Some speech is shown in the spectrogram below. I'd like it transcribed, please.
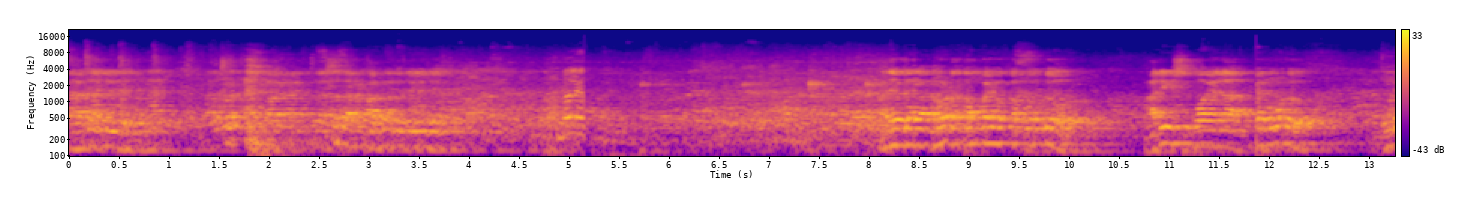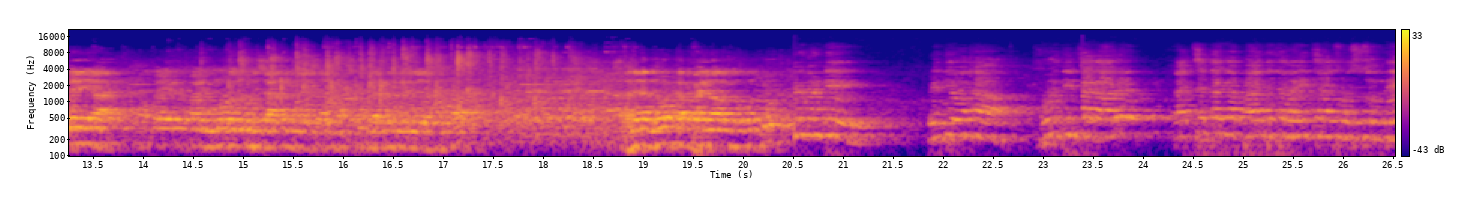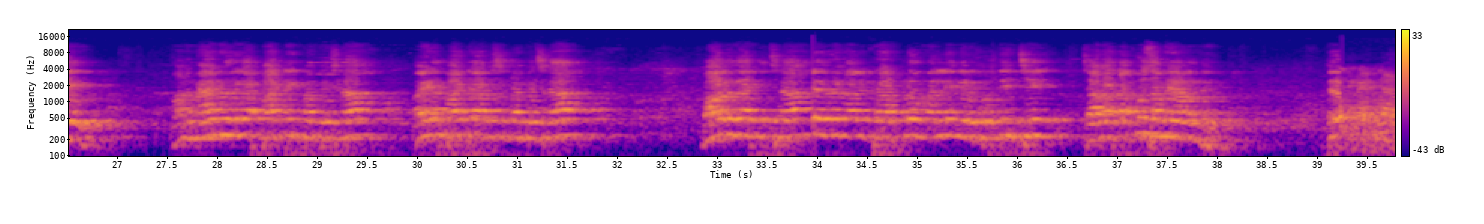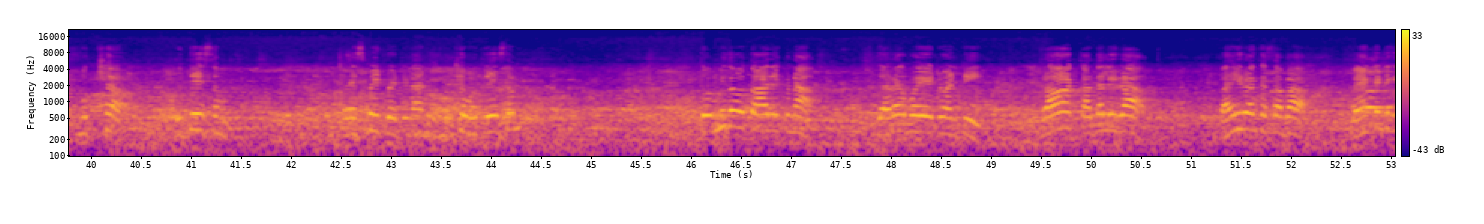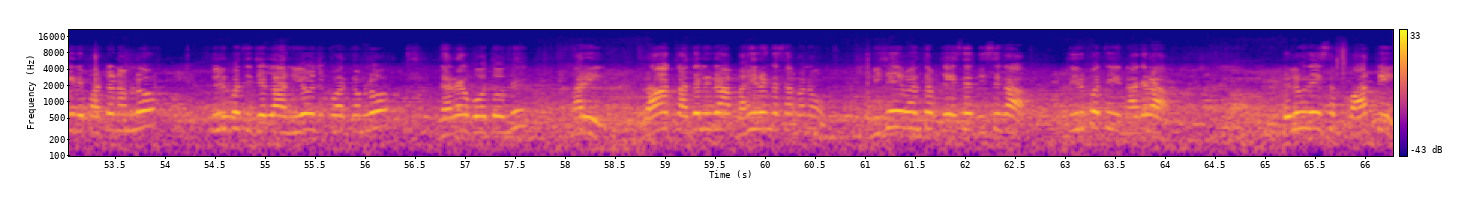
అభినందనలు చేసుకుంటాం అభినందనలు అదేవిధంగా నోట్ హరీష్ బోయల మూడు గుడయ్య ముప్పై ఏడు పాయింట్ మూడు మూడు శాతం చేశారు. అదే నూట డెబ్బై నాలుగు కోట్లు ప్రతి ఒక్క గుర్తించగారు ఖచ్చితంగా బాధ్యత వహించాల్సి వస్తుంది. మనం మాన్యువల్గా పార్టీకి పంపించిన బయట పార్టీ ఆఫీస్కి పంపించిన బాలు గారికి ఇచ్చిన ఇరవై నాలుగు డ్రాఫ్ట్లో మళ్ళీ మీరు గుర్తించి చాలా ముఖ్య ఉద్దేశం ప్రెస్ మీట్ పెట్టడానికి ముఖ్య ఉద్దేశం తొమ్మిదవ తారీఖున జరగబోయేటువంటి రా కదలిరా బహిరంగ సభ వెంకటగిరి పట్టణంలో తిరుపతి జిల్లా నియోజకవర్గంలో జరగబోతోంది. మరి రా కదలిరా బహిరంగ సభను విజయవంతం చేసే దిశగా తిరుపతి నగర తెలుగుదేశం పార్టీ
